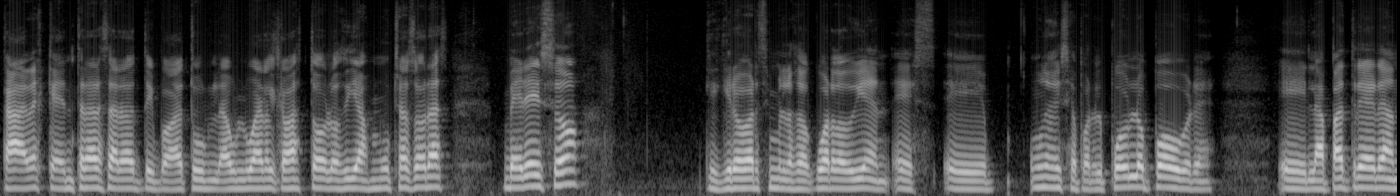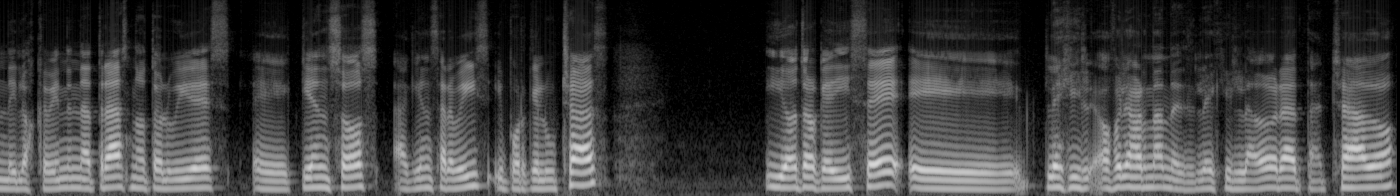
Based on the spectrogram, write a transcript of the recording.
cada vez que entras a, tipo, a, tu, un lugar al que vas todos los días, muchas horas, ver eso, que quiero ver si me los acuerdo bien, es, eh, uno dice, por el pueblo pobre, eh, la patria grande y los que vienen de atrás, no te olvides eh, quién sos, a quién servís y por qué luchás. Y otro que dice, Ofelia Fernández, legisladora, tachado,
